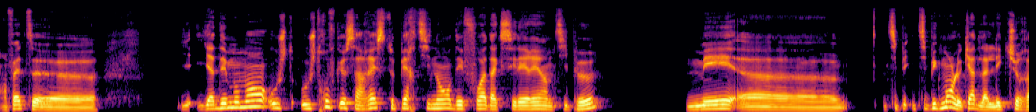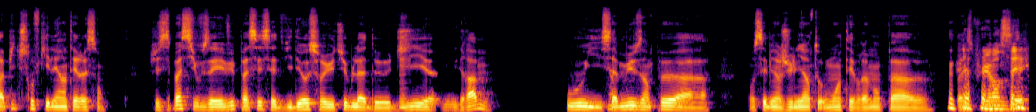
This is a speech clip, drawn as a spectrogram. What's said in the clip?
En fait, il y, a des moments où je, où je, trouve que ça reste pertinent des fois d'accélérer un petit peu, mais typiquement le cas de la lecture rapide, je trouve qu'il est intéressant. Je ne sais pas si vous avez vu passer cette vidéo sur YouTube là de J mmh. Milgram, où il s'amuse un peu à. Bon, c'est bien, Julien, au moins t'es vraiment pas, pas influencé.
